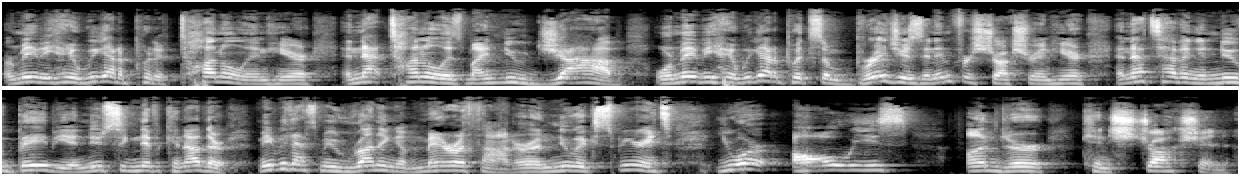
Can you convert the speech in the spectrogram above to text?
Or maybe, hey, we got to put a tunnel in here and that tunnel is my new job. Or maybe, hey, we got to put some bridges and infrastructure in here and that's having a new baby, a new significant other. Maybe that's me running a marathon or a new experience. You are always under construction.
